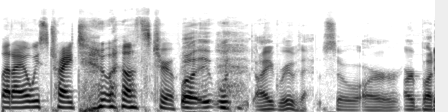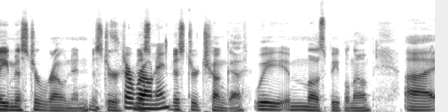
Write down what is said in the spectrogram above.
But I always try to. well, that's true. Well, it, wa- I agree with that. So our our buddy Mr. Ronan, Mr. Mr. Ronan. Mr. Chunga, we most people know him. Uh,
